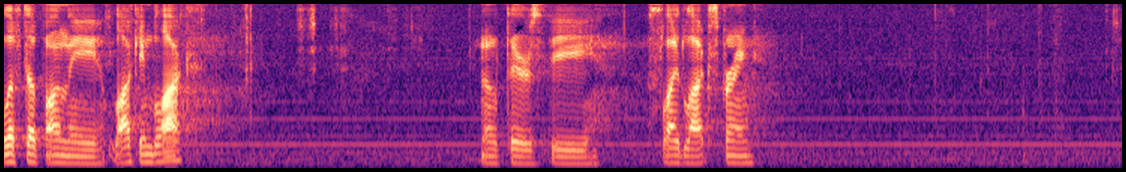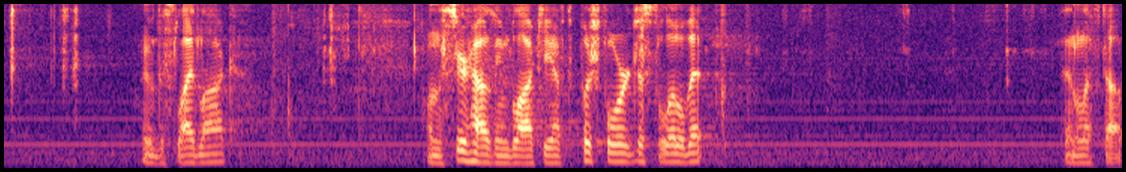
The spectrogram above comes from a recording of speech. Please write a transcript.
Lift up on the locking block. Note there's the slide lock spring. Move the slide lock. On the sear housing block, you have to push forward just a little bit, then lift up.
